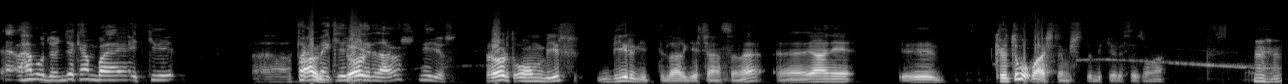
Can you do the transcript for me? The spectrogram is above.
hem o dönecek hem bayağı etkili e, takım Abi, ekledikleri var. Ne diyorsun? 4-11 1 gittiler geçen sene. Ee, yani e, kötü başlamıştı bir kere sezona Hı hı.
